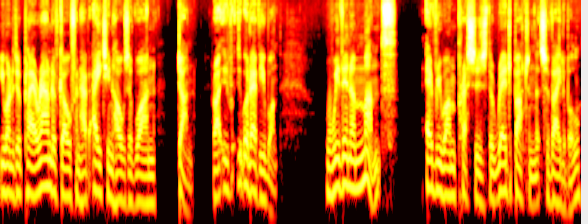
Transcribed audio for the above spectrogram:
You want to do play a round of golf and have 18 holes of one, done, right? Whatever you want. Within a month, everyone presses the red button that's available,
